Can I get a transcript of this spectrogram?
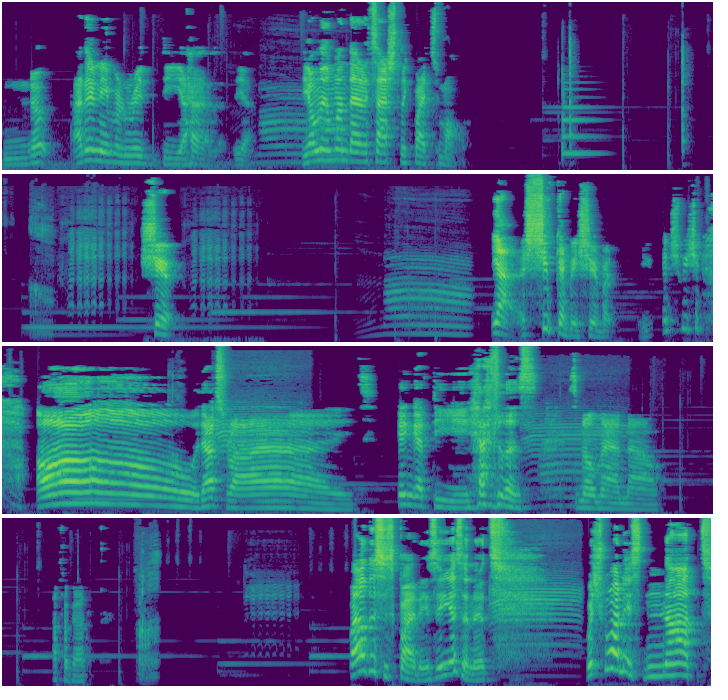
Nope, I didn't even read the, uh, yeah. The only one that is actually quite small. Sure. Yeah, a sheep can be sure, but you can be sure. Oh, that's right. You can get the headless snowman now. I forgot. Well, this is quite easy, isn't it? Which one is not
